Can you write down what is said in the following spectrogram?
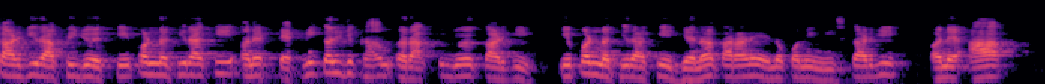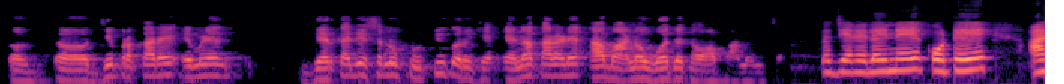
કાળજી રાખવી જોઈએ તે પણ નથી રાખી અને ટેકનિકલ જે રાખવી જોઈએ કાળજી એ પણ નથી રાખી. જેના કારણે એ લોકોની નિષ્કાળજી અને આ જે પ્રકારે એમણે ગેરકાયદેસરનું કૃત્યુ કર્યું છે, એના કારણે આ માનવ વધ થવા પામેલ છે. તો જેને લઈને કોર્ટે આ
